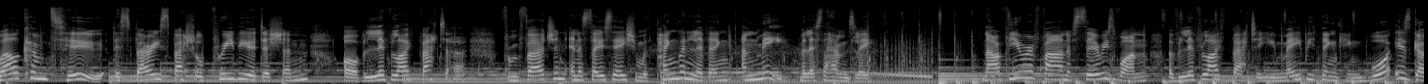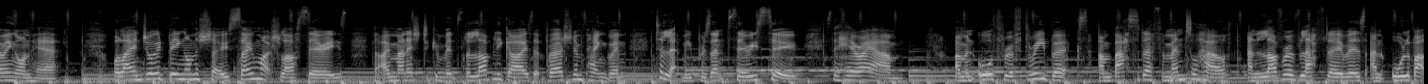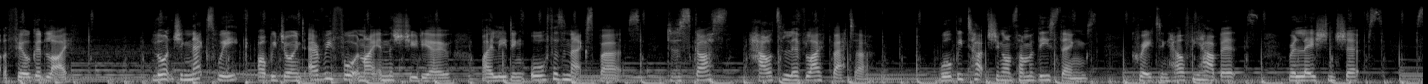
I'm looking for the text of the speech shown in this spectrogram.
Welcome to this very special preview edition of Live Life Better from Virgin in association with Penguin Living and me, Melissa Hemsley. Now, if you are a fan of Series 1 of Live Life Better, you may be thinking, what is going on here? Well, I enjoyed being on the show so much last series that I managed to convince the lovely guys at Virgin and Penguin to let me present Series 2. So here I am. I'm an author of three books, ambassador for mental health, and lover of leftovers and all about the feel good life. Launching next week, I'll be joined every fortnight in the studio by leading authors and experts to discuss how to live life better. We'll be touching on some of these things creating healthy habits, relationships,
